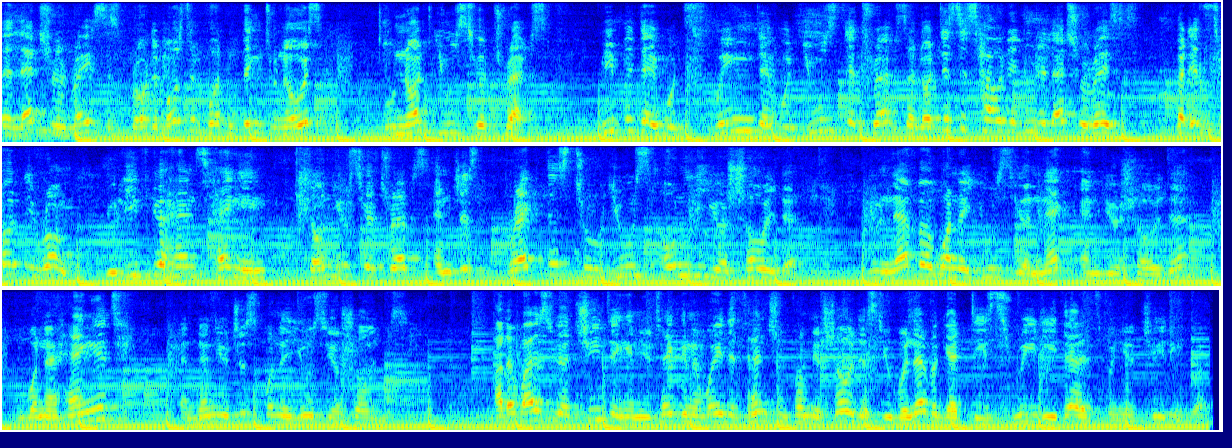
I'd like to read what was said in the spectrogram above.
the lateral raises, bro, the most important thing to know is do not use your traps. People, they would swing, they would use their traps a lot. This is how they do the lateral raises. But it's totally wrong. You leave your hands hanging, don't use your traps, and just practice to use only your shoulder. You never want to use your neck and your shoulder. You want to hang it, and then you just want to use your shoulders. Otherwise, you are cheating and you're taking away the tension from your shoulders. You will never get these 3D delts when you're cheating, bro.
